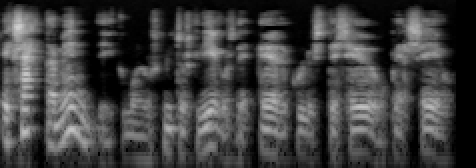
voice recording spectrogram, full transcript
Exactamente como en los mitos griegos de Hércules, Teseo, Perseo.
